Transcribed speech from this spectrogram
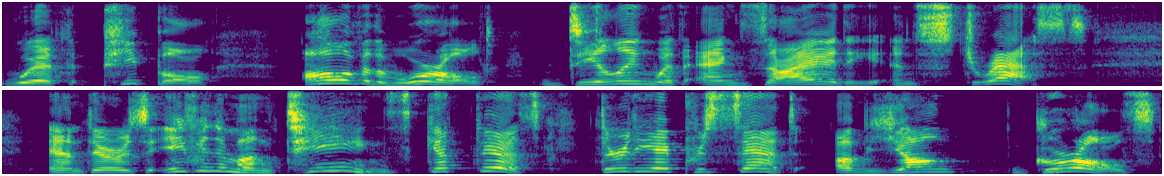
with people all over the world dealing with anxiety and stress. And there's even among teens, get this 38% of young girls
